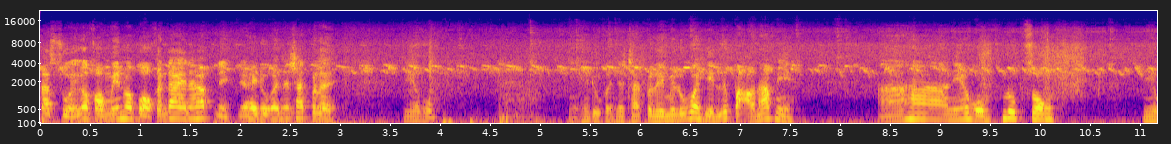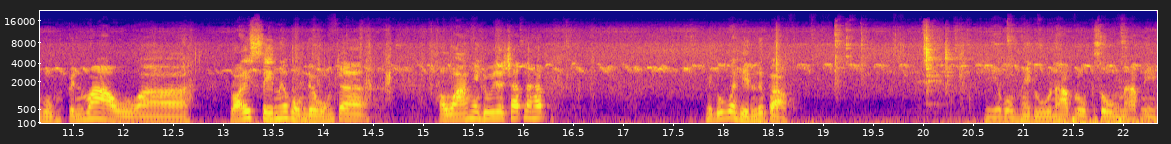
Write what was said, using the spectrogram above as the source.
ถ้าสวยก็คอมเมนต์มาบอกกันได้นะครับนี่เดี๋ยวให้ดูกันชัดๆไปเลยนี่ครับผมนี่ให้ดูกันชัดๆไปเลยไม่รู้ว่าเห็นหรือเปล่านะครับนี่อ่านี่ครับผมรูปทรงนี่ครับผมเป็นว่าวอ่า ร้อยเซนครับผมเดี๋ยวผมจะเอาวางให้ดูชัดๆนะครับ ไม่รู้ว่าเห็นหรือเปล่า นี่ผมให้ดูนะครับ รูปทรงนะครับนี่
